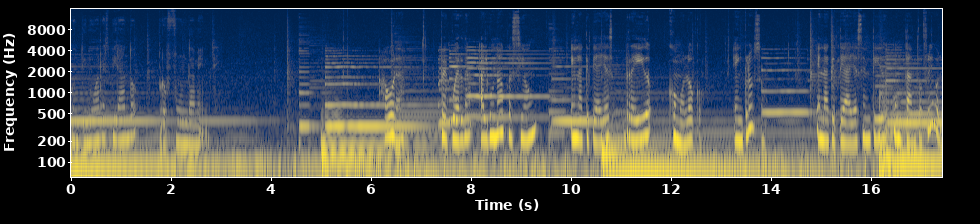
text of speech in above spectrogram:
Continúa respirando profundamente. Recuerda alguna ocasión en la que te hayas reído como loco e incluso en la que te hayas sentido un tanto frívolo.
